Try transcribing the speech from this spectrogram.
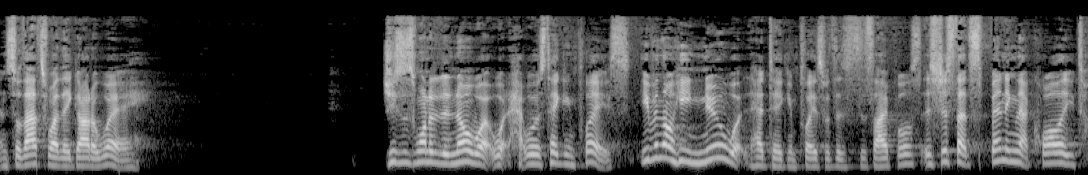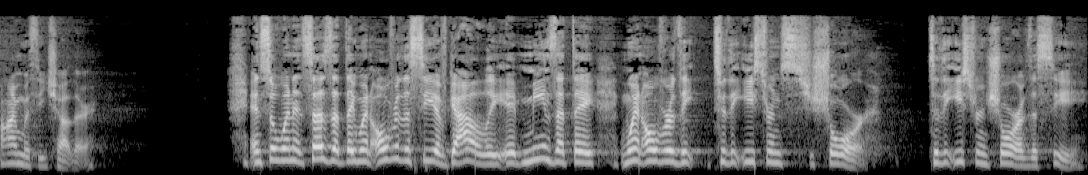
and so that's why they got away. Jesus wanted to know what, what, what was taking place. Even though he knew what had taken place with his disciples, it's just that spending that quality time with each other. And so when it says that they went over the Sea of Galilee, it means that they went over the, to the eastern shore, to the eastern shore of the sea.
